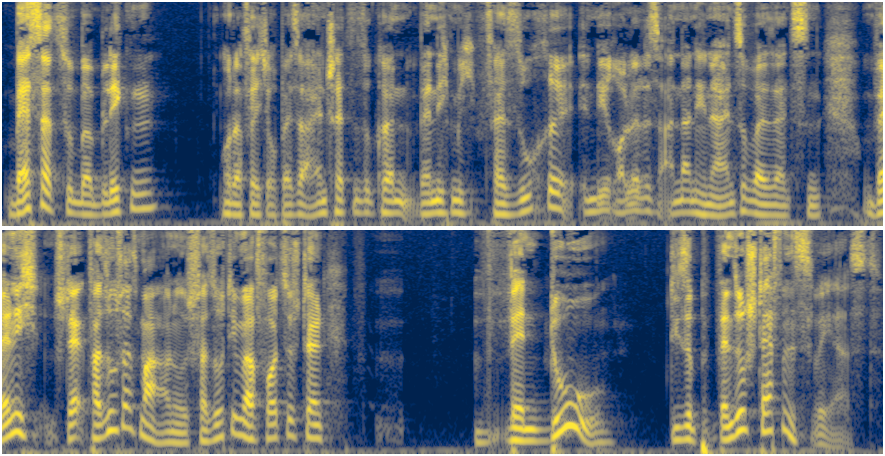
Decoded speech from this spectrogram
besser zu überblicken oder vielleicht auch besser einschätzen zu können, wenn ich mich versuche, in die Rolle des anderen hineinzuversetzen. Und wenn ich, versuch das mal, Anush, versuch dir mal vorzustellen, wenn du diese, wenn du Steffens wärst,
